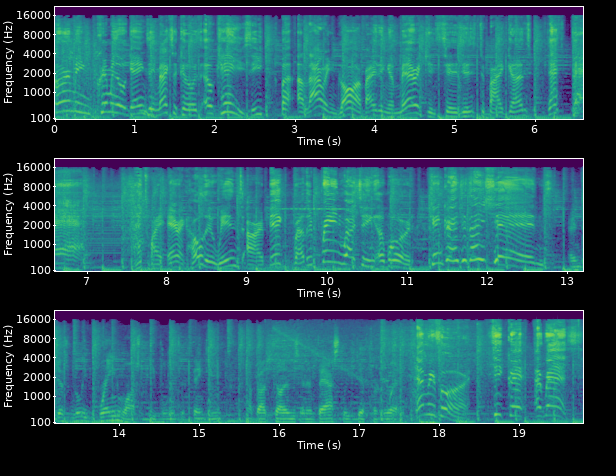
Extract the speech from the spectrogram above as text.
Arming criminal gangs in Mexico is okay, you see, but allowing law-abiding American citizens to buy guns, that's bad. That's why Eric Holder wins our Big Brother Brainwashing Award. Congratulations! and just really brainwash people into thinking about guns in a vastly different way. Number four, secret arrest.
